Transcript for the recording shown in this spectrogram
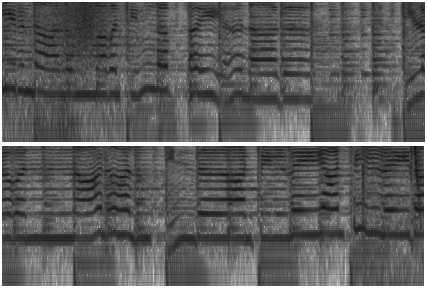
இருந்தாலும் அவன் சின்ன பையனாக. இளவன் ஆனாலும் இந்த ஆண் பிள்ளை ஆண் பிள்ளைதான்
